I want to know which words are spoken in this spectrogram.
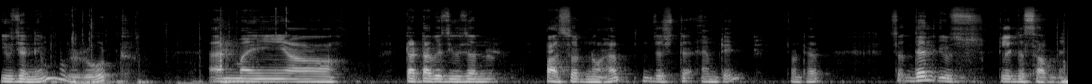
username root and my database user password no have just empty don't have. So then you click the submit.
